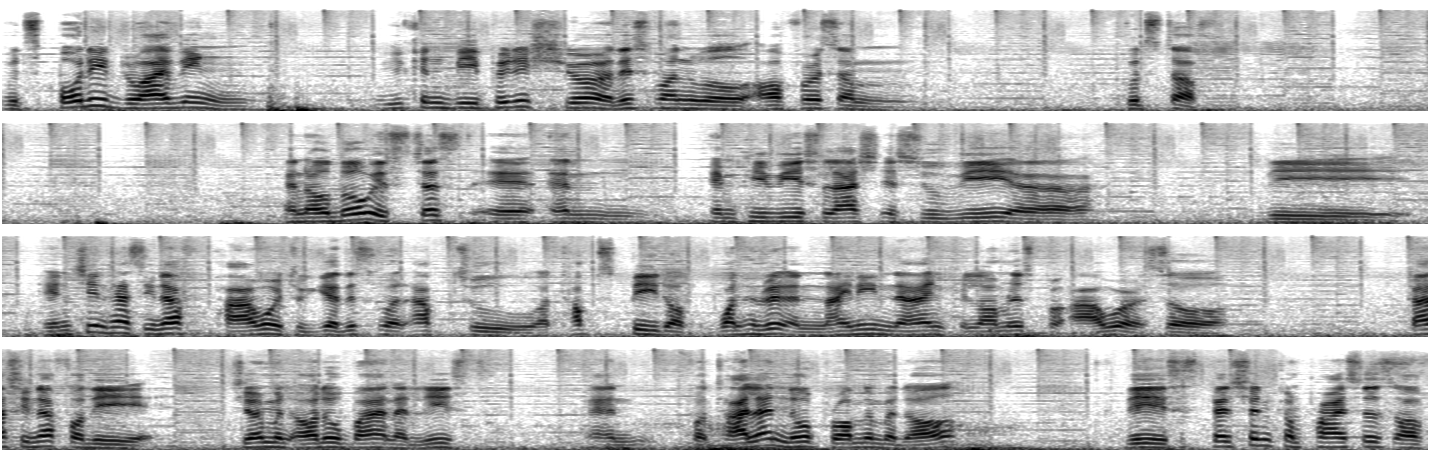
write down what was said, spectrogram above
with sporty driving, you can be pretty sure this one will offer some good stuff. And although it's just a, an MPV slash SUV, uh, the engine has enough power to get this one up to a top speed of 199 kilometers per hour. So fast enough for the German autobahn at least. And for Thailand, no problem at all. The suspension comprises of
